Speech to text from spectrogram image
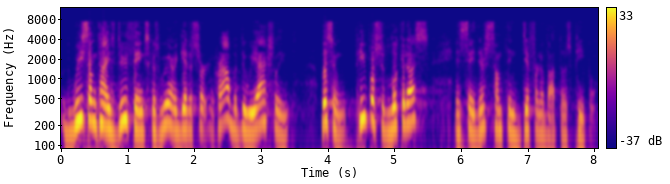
we sometimes do things because we want to get a certain crowd, but do we actually listen? People should look at us and say there's something different about those people.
